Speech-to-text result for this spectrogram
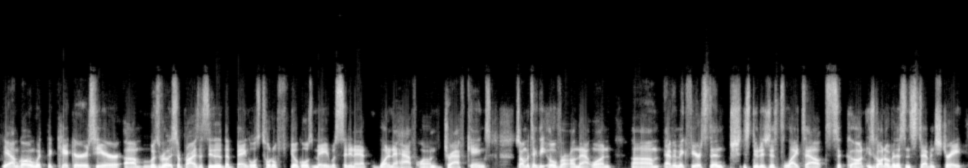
Yeah, I'm going with the kickers here. Um, was really surprised to see that the Bengals total field goals made was sitting at one and a half on DraftKings. So I'm gonna take the over on that one. Um, Evan McPherson, this dude is just lights out. He's gone over this in seven straight.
